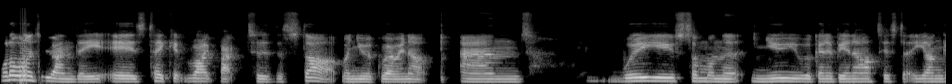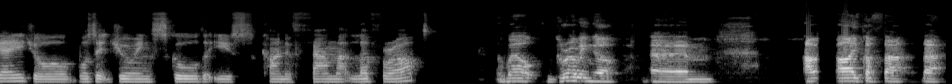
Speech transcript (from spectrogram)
What I want to do, Andy, is take it right back to the start when you were growing up and were you someone that knew you were going to be an artist at a young age, or was it during school that you kind of found that love for art? Well, growing up, um, I, I, got that that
